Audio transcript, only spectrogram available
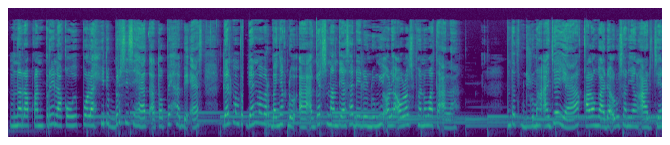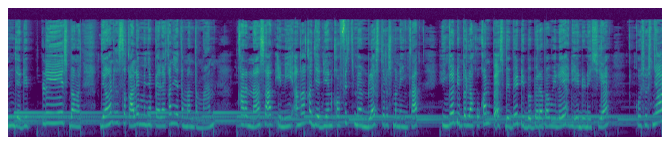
menerapkan perilaku pola hidup bersih sehat atau PHBS, dan, memper dan memperbanyak doa agar senantiasa dilindungi oleh Allah Subhanahu wa Ta'ala tetap di rumah aja ya. Kalau nggak ada urusan yang urgent jadi please banget. Jangan sesekali menyepelekan ya teman-teman. Karena saat ini angka kejadian COVID-19 terus meningkat hingga diberlakukan PSBB di beberapa wilayah di Indonesia khususnya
